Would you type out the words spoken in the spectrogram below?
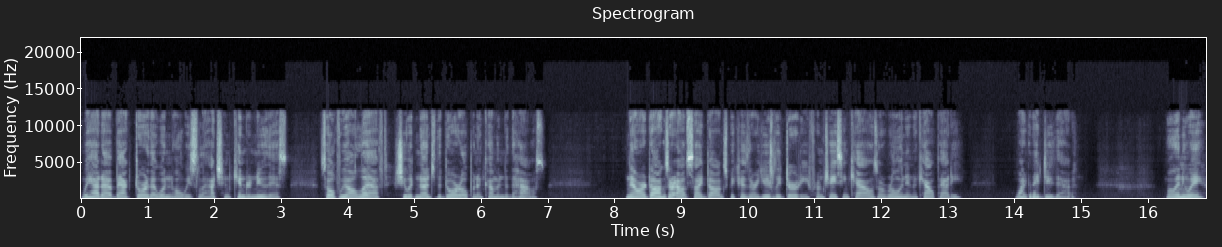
We had a back door that wouldn't always latch, and Kendra knew this, so if we all left, she would nudge the door open and come into the house. Now, our dogs are outside dogs because they're usually dirty from chasing cows or rolling in a cow patty. Why do they do that? Well, anyway,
